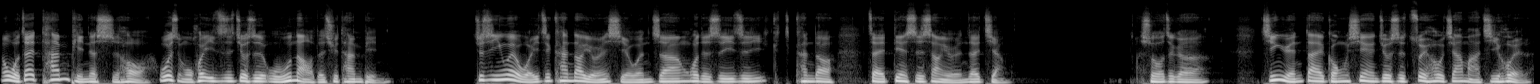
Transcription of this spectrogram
那我在摊平的时候啊，为什么会一直就是无脑的去摊平？就是因为我一直看到有人写文章，或者是一直看到在电视上有人在讲，说这个晶圆代工现在就是最后加码机会了。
